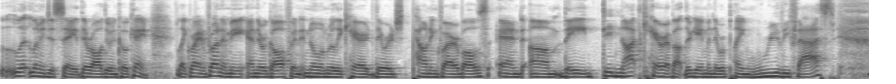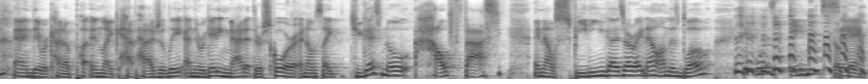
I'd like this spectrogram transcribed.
Let, let me just say, they were all doing cocaine, like right in front of me, and they were golfing, and no one really cared. They were just pounding fireballs, and um, they did not care about their game, and they were playing really fast, and they were kind of putting like haphazardly, and they were getting mad at their score. And I was like, "Do you guys know how fast and how speedy you guys are right now on this blow? It was insane.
